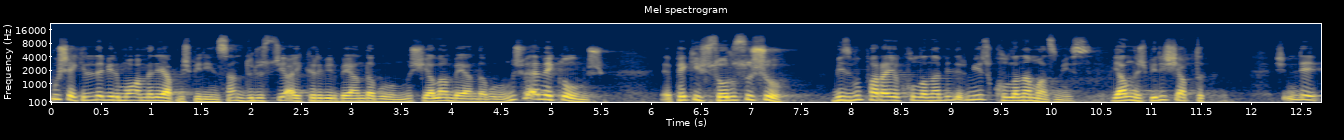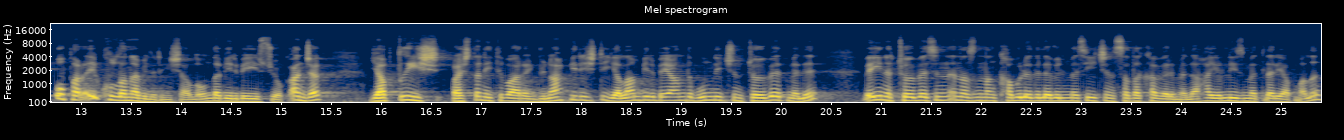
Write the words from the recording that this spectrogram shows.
bu şekilde bir muamele yapmış bir insan, dürüstlüğe aykırı bir beyanda bulunmuş, yalan beyanda bulunmuş ve emekli olmuş. E peki sorusu şu, biz bu parayı kullanabilir miyiz, kullanamaz mıyız? Yanlış bir iş yaptık. Şimdi o parayı kullanabilir inşallah, onda bir beis yok. Ancak yaptığı iş baştan itibaren günah bir işti, yalan bir beyandı. Bunun için tövbe etmeli ve yine tövbesinin en azından kabul edilebilmesi için sadaka vermeli, hayırlı hizmetler yapmalı.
